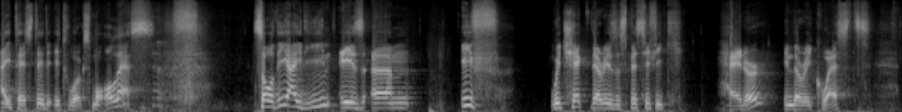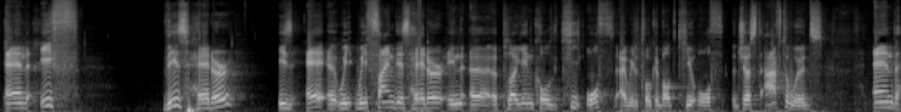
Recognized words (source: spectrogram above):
I tested, it works more or less. so the idea is um, if we check there is a specific header in the requests, and if this header is, a, uh, we, we find this header in a, a plugin called KeyAuth. I will talk about KeyAuth just afterwards. And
